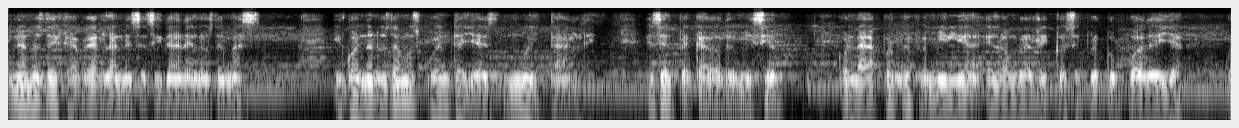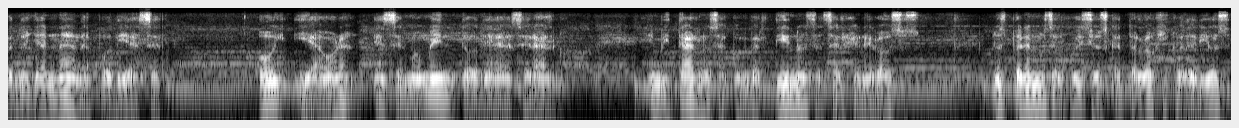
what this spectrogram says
y no nos deja ver la necesidad de los demás. Y cuando nos damos cuenta ya es muy tarde. Es el pecado de omisión. Con la propia familia, el hombre rico se preocupó de ella cuando ya nada podía hacer. Hoy y ahora es el momento de hacer algo. Invitarlos a convertirnos, a ser generosos. No esperemos el juicio escatológico de Dios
